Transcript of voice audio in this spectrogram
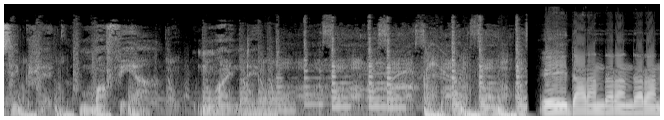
সিক্রেট মাফিয়া মাইন্ডেড এই দাঁড়ান দাঁড়ান দাঁড়ান,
